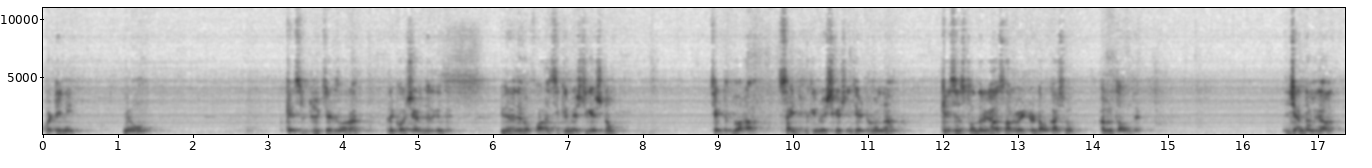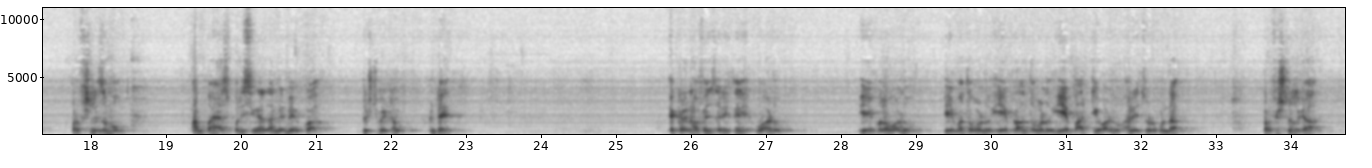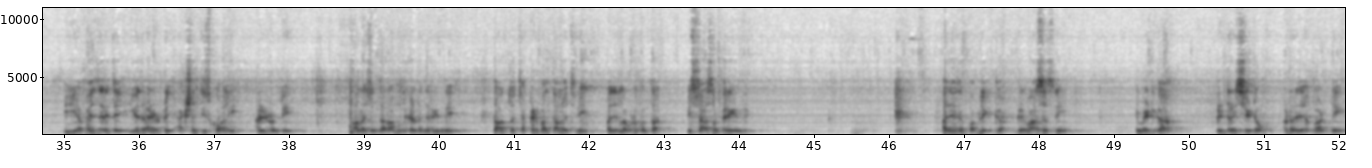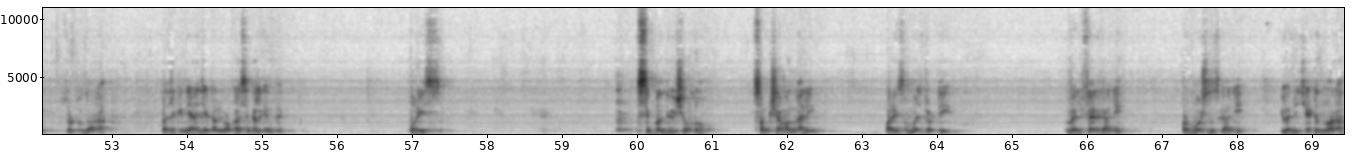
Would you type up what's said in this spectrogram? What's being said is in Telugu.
ప్రాపర్టీని మేము కేసులు ట్రీట్ చేయడం ద్వారా రికార్డ్ చేయడం జరిగింది. ఇదే విధంగా ఫారెన్సిక్ ఇన్వెస్టిగేషన్ చేయడం ద్వారా సైంటిఫిక్ ఇన్వెస్టిగేషన్ చేయడం వలన కేసెస్ తొందరగా సాల్వ్ అయ్యేటువంటి అవకాశం కలుగుతూ ఉంది. జనరల్గా ప్రొఫెషనలిజము అన్బయాస్ పోలీసింగ్ అనే దాని మీద మేము ఎక్కువ దృష్టి పెట్టాం. అంటే ఎక్కడైనా అఫెన్స్ జరిగితే వాడు ఏ కులం వాళ్ళు ఏ మతం వాళ్ళు ఏ ప్రాంతం వాళ్ళు ఏ పార్టీ వాళ్ళు అనేది చూడకుండా ప్రొఫెషనల్గా ఈ అఫెన్స్ జరిగితే ఈ విధమైనటువంటి యాక్షన్ తీసుకోవాలి అనేటువంటి ఆలోచన ద్వారా ముందుకెళ్ళడం జరిగింది. దాంతో చక్కటి ఫలితాలు వచ్చినాయి. ప్రజల్లో కూడా కొంత విశ్వాసం పెరిగింది. అదేవిధంగా పబ్లిక్ గ్రీవాన్సెస్ని ఇమీడియట్గా రిట్రెస్ చేయడం అడ్రస్ వాటిని చూడటం ద్వారా ప్రజలకు న్యాయం చేయడానికి అవకాశం కలిగింది. పోలీస్ సిబ్బంది విషయంలో సంక్షేమం కానీ వారికి సంబంధించినటువంటి వెల్ఫేర్ కానీ ప్రమోషన్స్ కానీ ఇవన్నీ చేయటం ద్వారా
